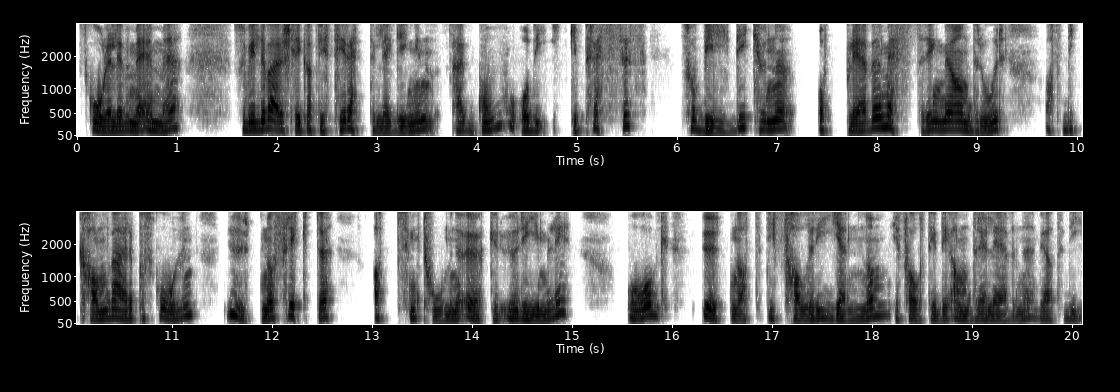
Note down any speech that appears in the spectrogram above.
skoleelever med ME, så vil det være slik at hvis tilretteleggingen er god og de ikke presses, så vil de kunne oppleve mestring, med andre ord at de kan være på skolen uten å frykte at symptomene øker urimelig, og uten at de faller igjennom i forhold til de andre elevene ved at de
